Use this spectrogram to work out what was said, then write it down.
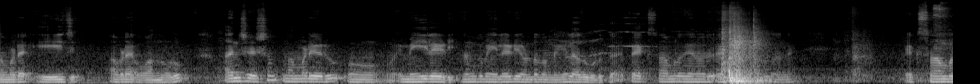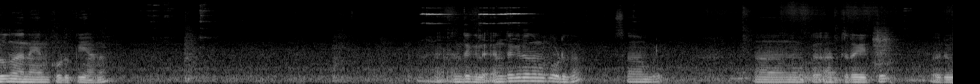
നമ്മുടെ ഏജ് അവിടെ വന്നോളും. അതിനുശേഷം നമ്മുടെ ഒരു മെയിൽ ഐ ഡി നമുക്ക് മെയിൽ ഐ ഡി ഉണ്ടെന്നുണ്ടെങ്കിൽ അത് കൊടുക്കുക. ഇപ്പോൾ എക്സാമ്പിൾ ഞാനൊരു എക്സാമ്പിൾ തന്നെ എക്സാമ്പിൾ തന്നെ ഞാൻ കൊടുക്കുകയാണ്. എന്തെങ്കിലും എന്തെങ്കിലും നമുക്ക് കൊടുക്കാം. എക്സാമ്പിൾ നമുക്ക് അറ്റ് ദ റേറ്റ് ഒരു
